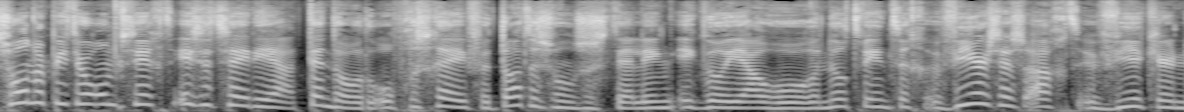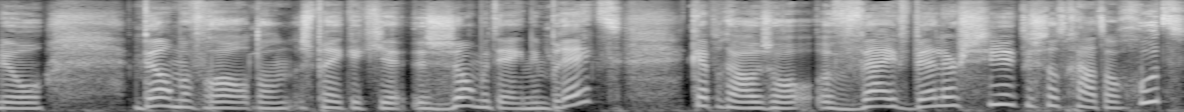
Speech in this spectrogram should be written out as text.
Zonder Pieter Omtzigt is het CDA ten dode opgeschreven. Dat is onze stelling. Ik wil jou horen 020 468 4 keer 0 Bel me vooral, dan spreek ik je zo meteen in breekt. Ik heb trouwens al vijf bellers, zie ik, dus dat gaat al goed.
